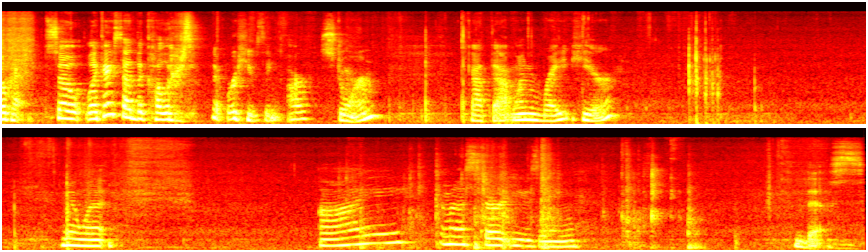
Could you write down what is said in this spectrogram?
Okay, so like I said, the colors that we're using are Storm, Got that one right here. You know what? I am going to start using this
